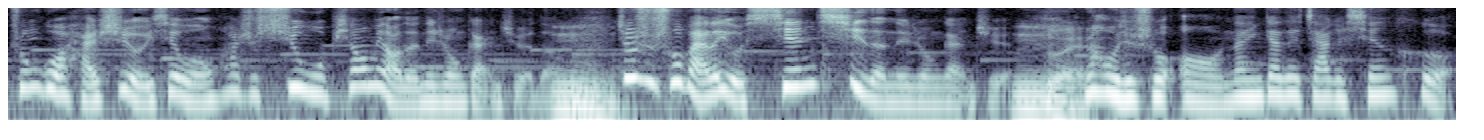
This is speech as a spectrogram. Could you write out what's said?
中国还是有一些文化是虚无缥缈的那种感觉的，嗯。就是说白了有仙气的那种感觉。对，然后我就说哦，那应该再加个仙鹤。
